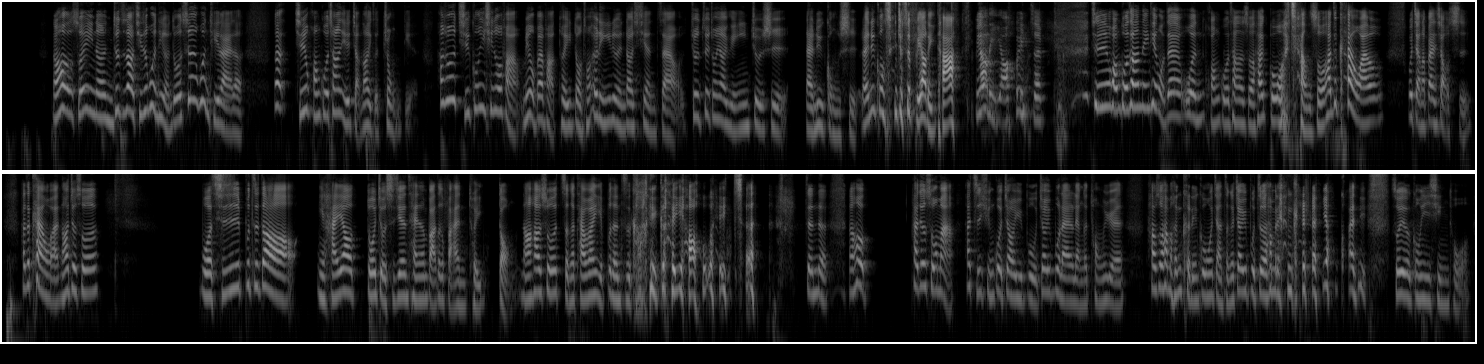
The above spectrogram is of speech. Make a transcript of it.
然后，所以呢，你就知道其实问题很多。现在问题来了，那其实黄国昌也讲到一个重点，他说其实公益信托法没有办法推动，从二零一六年到现在哦，就最重要原因就是。蓝绿共识，蓝绿共识 就是不要理他，不要理姚慧珍。其实黄国昌那天我在问黄国昌的时候，他跟我讲说，他就看完我讲了半小时，他就看完，然后就说，我其实不知道你还要多久时间才能把这个法案推动。然后他说，整个台湾也不能只靠一个 姚慧珍，真的。然后他就说嘛，他咨询过教育部，教育部来了两个同仁。他说他们很可怜，跟我讲，整个教育部只有他们两个人要管理所有的公益信托。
